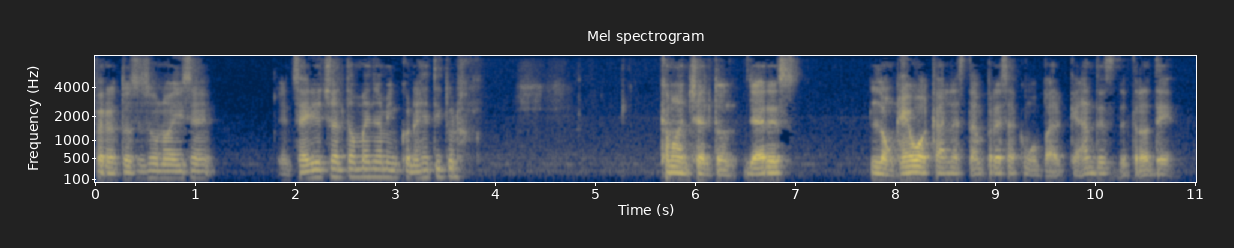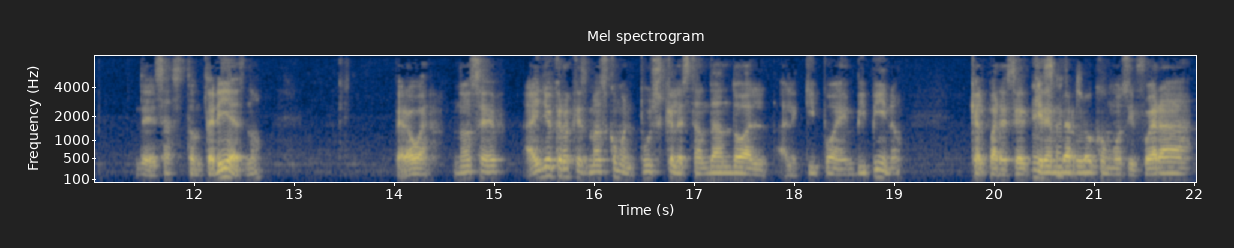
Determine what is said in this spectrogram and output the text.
pero entonces uno dice, ¿en serio Shelton Benjamin con ese título? Come on, Shelton, ya eres longevo acá en esta empresa como para que andes detrás de, de esas tonterías, ¿no? Pero bueno, no sé. Ahí yo creo que es más como el push que le están dando al, al equipo de MVP, ¿no? Que al parecer quieren Exacto. verlo como si fuera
